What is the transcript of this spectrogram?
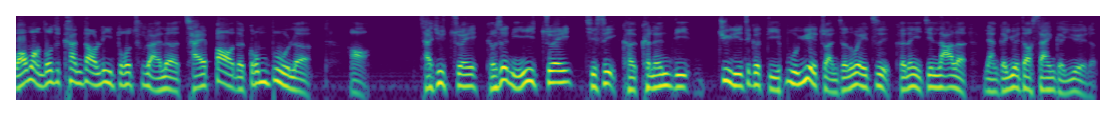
往往都是看到利多出来了、财报的公布了啊。才去追，可是你一追，其实可可能离距离这个底部月转折的位置，可能已经拉了两个月到三个月了。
